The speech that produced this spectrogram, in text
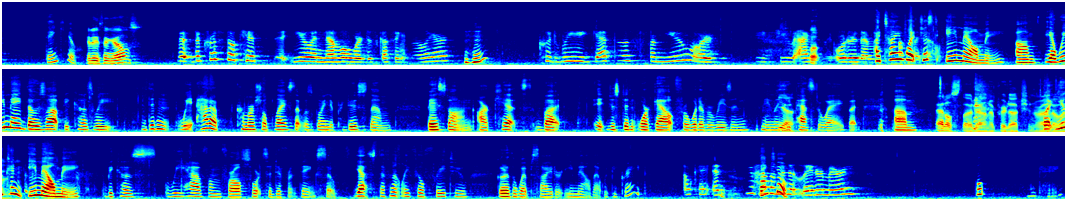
Thank you. Anything else? The, the crystal kit that you and Neville were discussing earlier, hmm could we get those from you, or did you actually order them? I tell you what, just else? email me. Um, yeah, we made those up because we didn't. We had a commercial place that was going to produce them based on our kits, but it just didn't work out for whatever reason. Mainly, he passed away. But um, That'll slow down the production right but away. you can email me because we have them for all sorts of different things. So yes, definitely feel free to go to the website or email. That would be great. Okay, and if you have Thank a you. minute later, Mary, Oh, okay.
